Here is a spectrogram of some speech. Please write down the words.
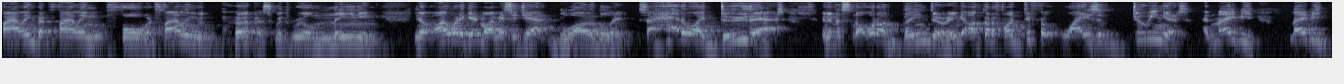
failing, but failing forward, failing with purpose, with real meaning. You know, I want to get my message out globally. So how do I do that? And if it's not what I've been doing, I've got to find different ways of doing it. And maybe maybe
